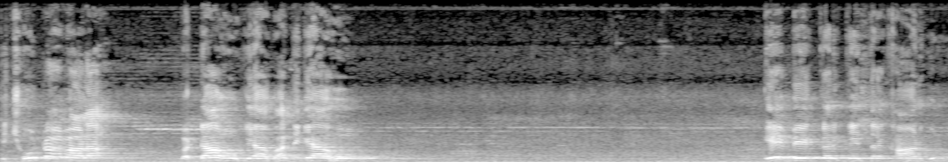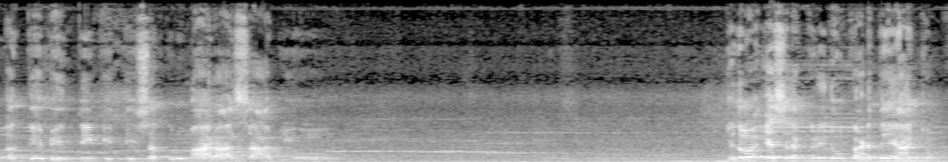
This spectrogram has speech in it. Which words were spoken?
ਤੇ ਛੋਟਾ ਵਾਲਾ ਵੱਡਾ ਹੋ ਗਿਆ, ਵੱਧ ਗਿਆ ਉਹ ਇਹ ਵੇਖ ਕਰਕੇ ਤਰਖਾਨ ਗੁਰੂ ਅੱਗੇ ਬੇਨਤੀ ਕੀਤੀ, ਸਤਿਗੁਰੂ ਮਹਾਰਾਜ ਸਾਹਿਬ ਜੀਓ। ਜਦੋਂ ਇਸ ਲੱਕੜੀ ਨੂੰ ਕੱਢਦੇ ਹਾਂ ਚੁੱਕ,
